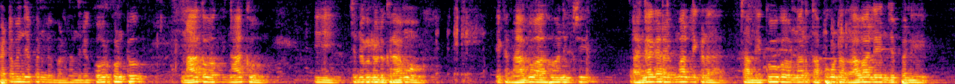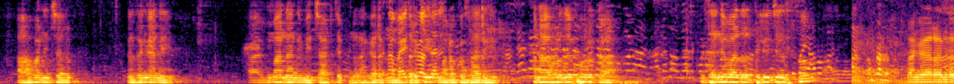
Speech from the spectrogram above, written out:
పెట్టమని చెప్పని మిమ్మల్ని అందరినీ కోరుకుంటూ నాకు నాకు ఈ చిన్నగున్నూరు గ్రామం ఇక నాకు ఆహ్వానించి రంగా గారి అభిమానులు ఇక్కడ చాలా ఎక్కువగా ఉన్నారు. తప్పకుండా రావాలి అని చెప్పని ఆహ్వానించారు. నిజంగానే ఆ అభిమానాన్ని మీ చాటి చెప్పిన రంగారావు అభిమానులందరికీ మరొకసారి నా హృదయపూర్వక ధన్యవాదాలు తెలియజేస్తూ రంగారావు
